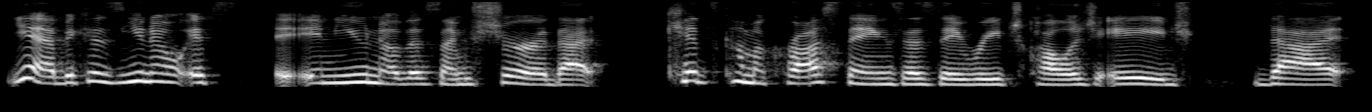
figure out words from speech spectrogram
Yeah, because you know it's and you know this, I'm sure that kids come across things as they reach college age that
